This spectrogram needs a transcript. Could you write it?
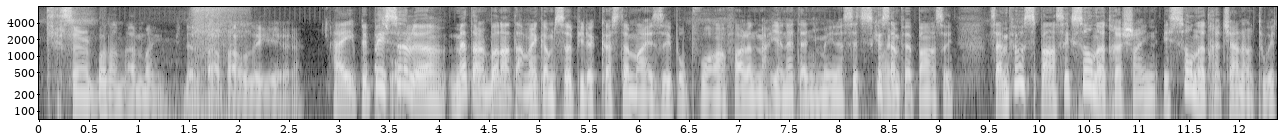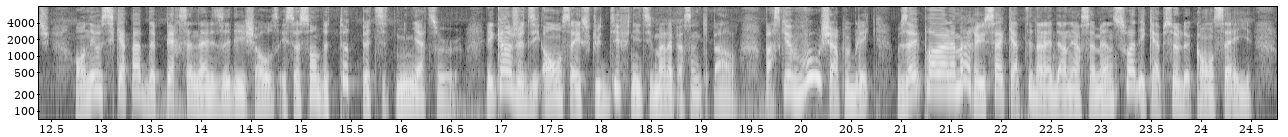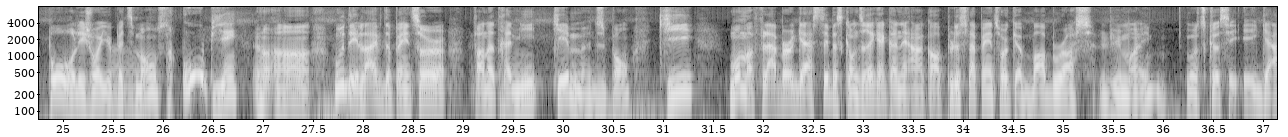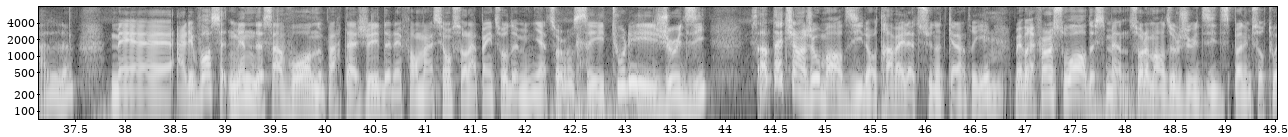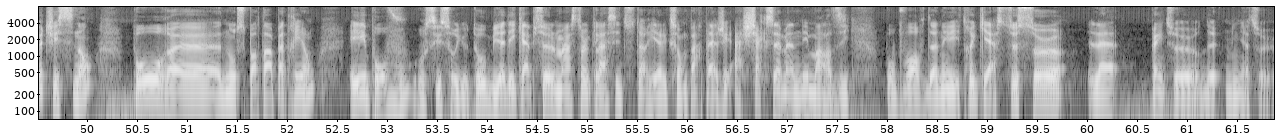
crisser un bas dans ma main puis de le faire parler. euh. Hey, Pépé, ça, là, mettre un bas dans ta main comme ça, puis le customiser pour pouvoir en faire une marionnette animée, là, c'est ce que ça me fait penser? Ça me fait aussi penser que sur notre chaîne et sur notre channel Twitch, on est aussi capable de personnaliser des choses et ce sont de toutes petites miniatures. Et quand je dis on, ça exclut définitivement la personne qui parle. Parce que vous, cher public, vous avez probablement réussi à capter dans les dernières semaines soit des capsules de conseils pour les joyeux petits monstres ou bien, ah, ah, ou des lives de peinture par notre ami Kim Dupont qui Moi, m'a flabbergasté parce qu'on dirait qu'elle connaît encore plus la peinture que Bob Ross lui-même. Ou En tout cas, c'est égal. là. Mais euh, allez voir cette mine de savoir nous partager de l'information sur la peinture de miniature. C'est tous les jeudis. Ça va peut-être changer au mardi. Là. On travaille là-dessus, notre calendrier. Mais bref, un soir de semaine, soit le mardi ou le jeudi, disponible sur Twitch. Et sinon, pour euh, nos supporters Patreon et pour vous aussi sur YouTube, il y a des capsules masterclass et tutoriels qui sont partagés à chaque semaine les mardis pour pouvoir vous donner des trucs et astuces sur la peinture de miniature.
